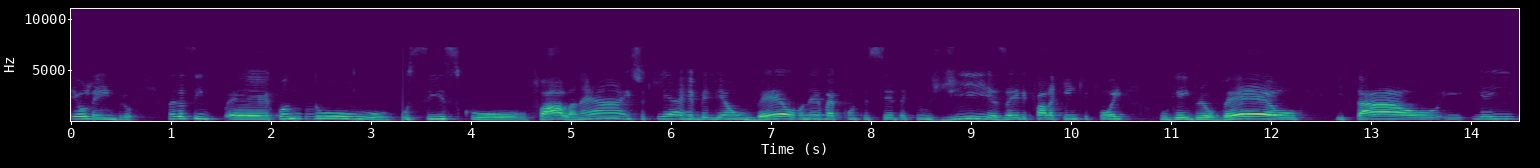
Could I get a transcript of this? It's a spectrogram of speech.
eu lembro. Mas assim, é, quando o Cisco fala, né, ah, isso aqui é a rebelião Bell, né, vai acontecer daqui uns dias, aí ele fala quem que foi o Gabriel Bell, e tal. E, e, aí,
